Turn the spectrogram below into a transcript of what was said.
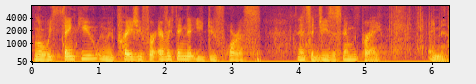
And Lord, we thank you and we praise you for everything that you do for us. And it's in Jesus' name we pray. Amen.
